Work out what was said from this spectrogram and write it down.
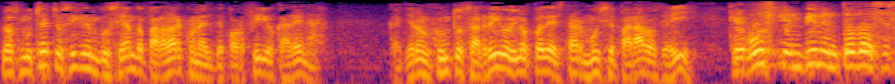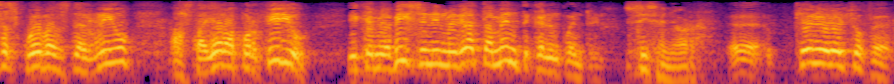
Los muchachos siguen buceando para dar con el de Porfirio Cadena. Cayeron juntos al río y no puede estar muy separados de ahí. Que busquen bien en todas esas cuevas del río hasta hallar a Porfirio y que me avisen inmediatamente que lo encuentren. Sí, señor. Eh, ¿Quién era el chofer?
